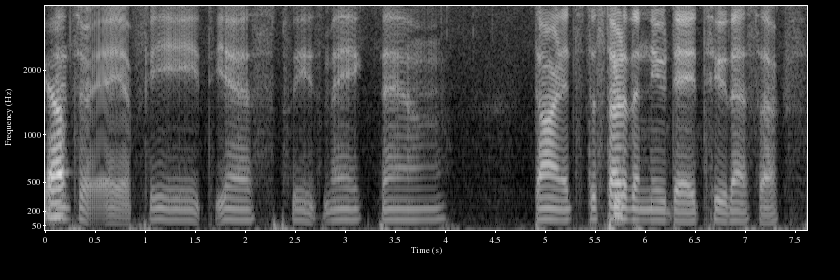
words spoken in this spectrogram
Yep. Answer AF feet. Yes, please make them. Darn, it's the start of the new day, too. That sucks.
